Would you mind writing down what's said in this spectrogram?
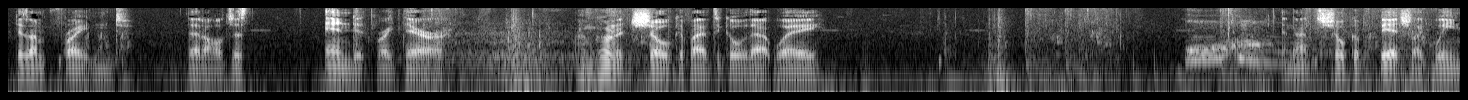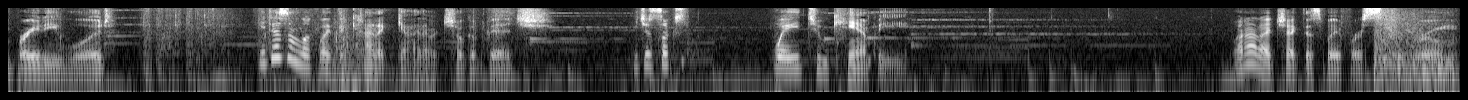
Because I'm frightened that I'll just end it right there. I'm going to choke if I have to go that way. And not choke a bitch like Wayne Brady would. He doesn't look like the kind of guy that would choke a bitch. He just looks way too campy. Why don't I check this way for a secret room?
